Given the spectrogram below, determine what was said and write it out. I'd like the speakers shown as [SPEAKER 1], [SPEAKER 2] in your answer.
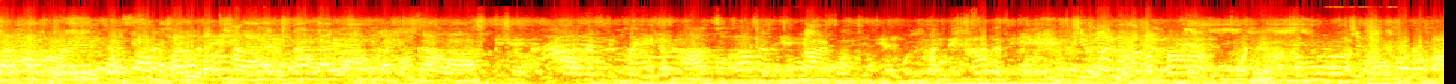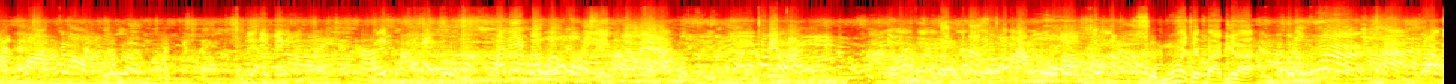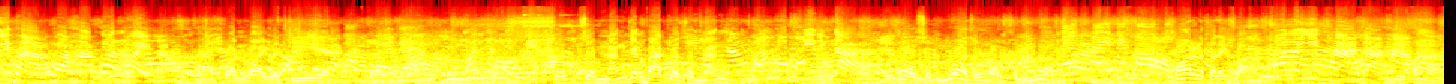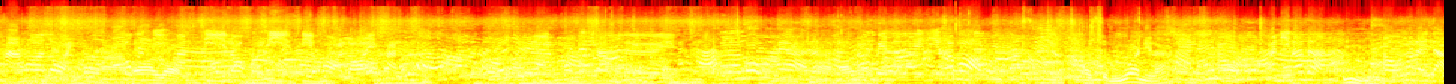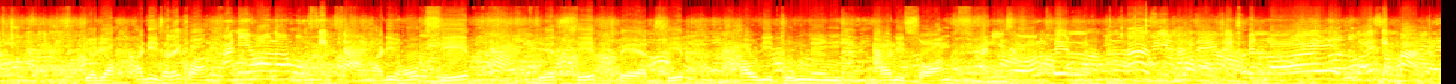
[SPEAKER 1] จะฟังเพลงกดซ่องนะคะแล้วก็มีมาให้ทุกท่านได้ฟังกันนะคะ
[SPEAKER 2] ชื่ออะไรนะคะแม่
[SPEAKER 3] นี่
[SPEAKER 2] ไม่ สมงัว
[SPEAKER 3] จักบาทนี่ละ
[SPEAKER 2] สมมติว่ายี่ห้าก้อนยี่ห้าพอหาก้อนหน่อยจ้ะ
[SPEAKER 3] ก้อนร้อยบัจีสมสมหนังจักบาทก็สมหนัง
[SPEAKER 2] ยังของหกสิบจ้ะ
[SPEAKER 3] ก็สมงัวทั้งหมดสมงัวฮอนละเท่าไหรขวา
[SPEAKER 2] ก้อนละยี่ห้าจ้ะหาห่อหาห่อร้อยปกติมันสี่ร้อยสี่สี่ห่อร้อยค่ะช่ำเลยแล้วลูกแม่เป็นอะไรดีครับพ่อ
[SPEAKER 3] เอาสมงัวนี่ละ
[SPEAKER 2] เอา อันนี้เนาะจ้ะ
[SPEAKER 3] อืม
[SPEAKER 2] เอาเท่าไหรจ้ะ
[SPEAKER 3] เดี๋ยวเดี๋ยวอันนี้เท่าไหรขวา
[SPEAKER 2] อันนี้ห่อละหกสิบจ้ะ
[SPEAKER 3] อันนี้หกสิบเจ็ดสิบแปดสิบเอานี่ถุงหนึ่งเอานี่สอง
[SPEAKER 2] อันนี้สองเป็นห้าสิบบวกหกสิบเป็นร้อยร้อยสิบบาทจ้ะ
